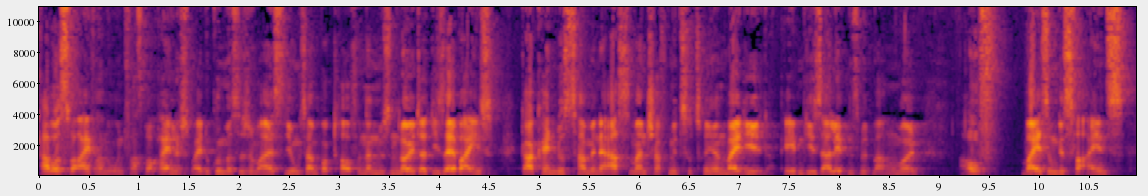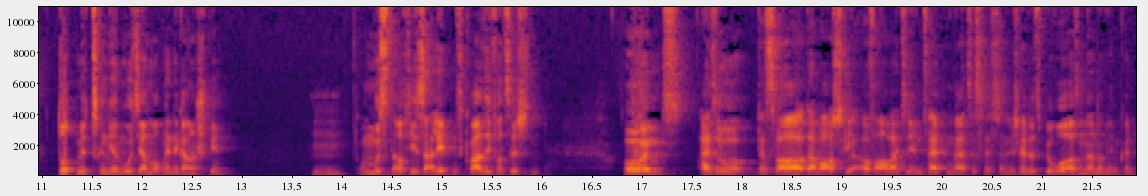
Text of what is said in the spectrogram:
aber es war einfach nur unfassbar peinlich, weil du kümmerst dich um alles, die Jungs haben Bock drauf und dann müssen Leute, die selber eigentlich gar keine Lust haben, in der ersten Mannschaft mitzutrainieren, weil die eben dieses Erlebnis mitmachen wollen, auf Weisung des Vereins dort mittrainieren, wo sie am Wochenende gar nicht spielen. Mhm. Und mussten auf dieses Erlebnis quasi verzichten. Und also das war, da war ich auf Arbeit zu dem Zeitpunkt, als das feststand, ich hätte das Büro auseinandernehmen können.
